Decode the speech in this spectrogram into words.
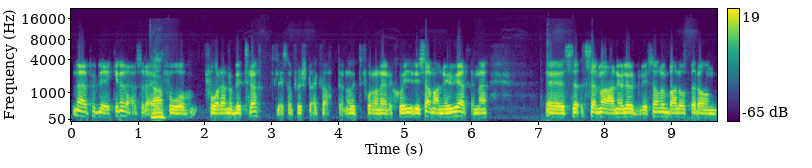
när publiken är där. Så där Ja. få, få den att bli trött liksom, första kvarten och inte få någon energi. Det är samma nu egentligen med eh, Selmani och Ludvigsson och bara låta dem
